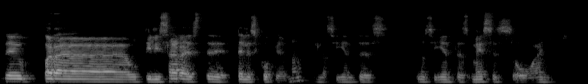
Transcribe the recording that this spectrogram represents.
de, para utilizar a este telescopio, ¿no? En los siguientes, en los siguientes meses o años.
